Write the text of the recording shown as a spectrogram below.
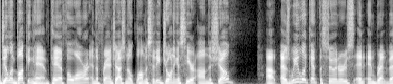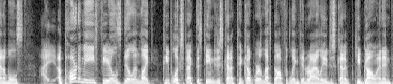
Dylan Buckingham, KFOR, and the franchise in Oklahoma City, joining us here on the show. Uh, as we look at the Sooners and, and Brent Venables, I, a part of me feels, Dylan, like people expect this team to just kind of pick up where it left off with Lincoln Riley and just kind of keep going. And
